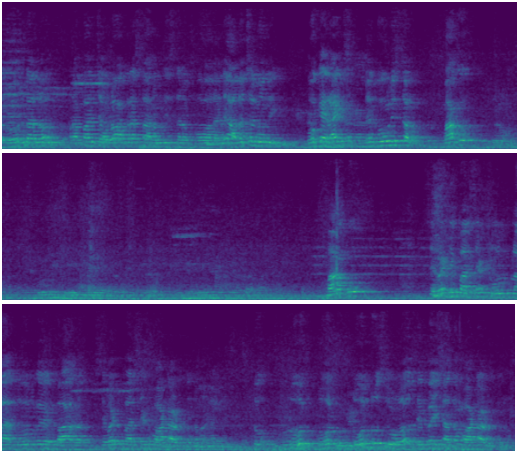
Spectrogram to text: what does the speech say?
రోడ్లలో ప్రపంచంలో అగ్రస్థానం తీసుకురాపోవాలనే ఆలోచన ఉంది. Okay right. మేము భూములు ఇస్తాం మాకు సెవెంటీ పర్సెంట్ టోల్ ప్లా టోల్ సెవెంటీ పర్సెంట్ అడుగుతున్నాం టోల్ టోల్ టోల్ రుసుములో డెబ్బై శాతం వాటా అడుగుతున్నాం.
